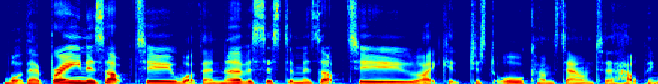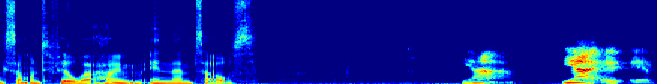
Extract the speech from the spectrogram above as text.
what their brain is up to what their nervous system is up to. Like it just all comes down to helping someone to feel at home in themselves yeah yeah it, it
